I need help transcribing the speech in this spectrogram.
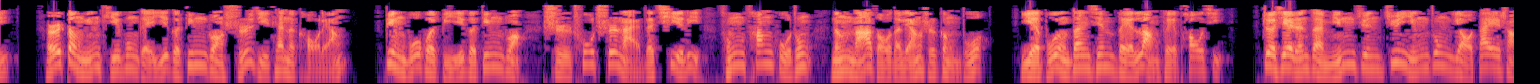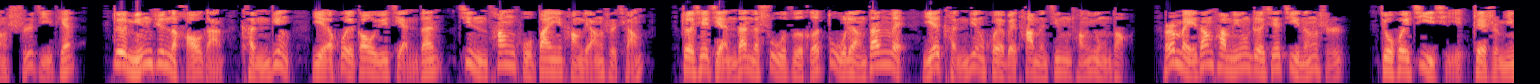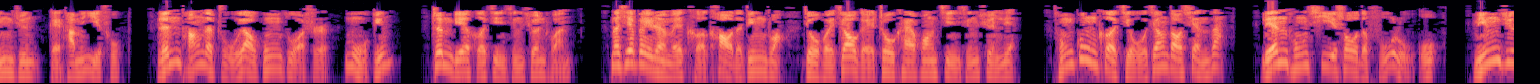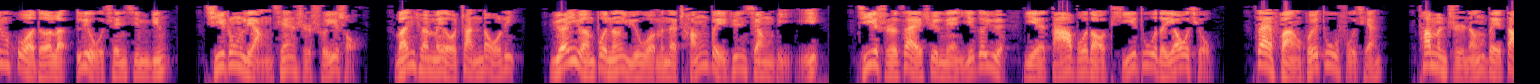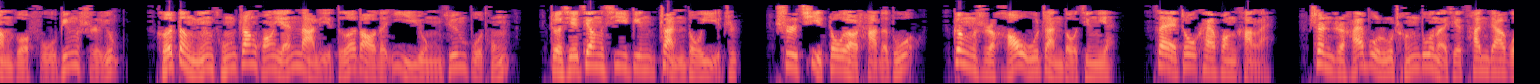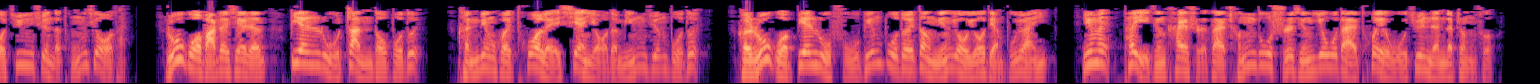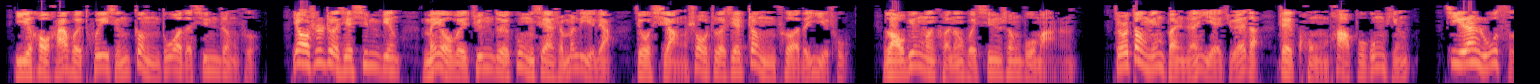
而邓明提供给一个丁壮十几天的口粮，并不会比一个丁壮使出吃奶的气力从仓库中能拿走的粮食更多，也不用担心被浪费抛弃。这些人在明军军营中要待上十几天，对明军的好感肯定也会高于简单进仓库搬一趟粮食强。这些简单的数字和度量单位也肯定会被他们经常用到。而每当他们用这些技能时，就会记起，这是明军给他们一出。任堂的主要工作是募兵、甄别和进行宣传。那些被认为可靠的丁壮，就会交给周开荒进行训练。从攻克九江到现在，连同吸收的俘虏，明军获得了六千新兵，其中两千是水手，完全没有战斗力，远远不能与我们的常备军相比。即使再训练一个月，也达不到提督的要求。在返回督府前，他们只能被当作府兵使用。和邓明从张黄岩那里得到的义勇军不同，这些江西兵战斗意志、士气都要差得多，更是毫无战斗经验。在周开荒看来，甚至还不如成都那些参加过军训的童秀才。如果把这些人编入战斗部队，肯定会拖累现有的明军部队。可如果编入府兵部队，邓明又有点不愿意，因为他已经开始在成都实行优待退伍军人的政策，以后还会推行更多的新政策。要是这些新兵没有为军队贡献什么力量，就享受这些政策的益处，老兵们可能会心生不满。就是邓明本人也觉得这恐怕不公平。既然如此，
